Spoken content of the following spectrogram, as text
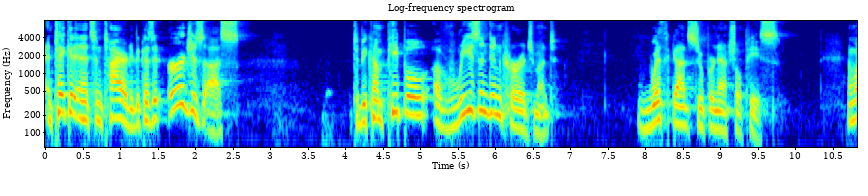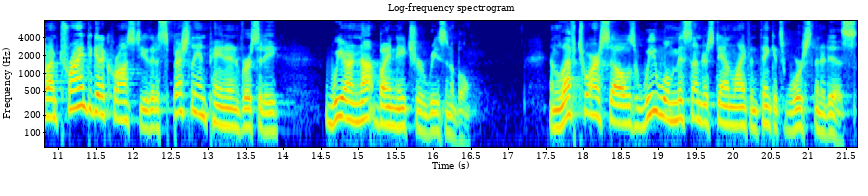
and take it in its entirety because it urges us to become people of reasoned encouragement with God's supernatural peace. And what I'm trying to get across to you that especially in pain and adversity, we are not by nature reasonable. And left to ourselves, we will misunderstand life and think it's worse than it is.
